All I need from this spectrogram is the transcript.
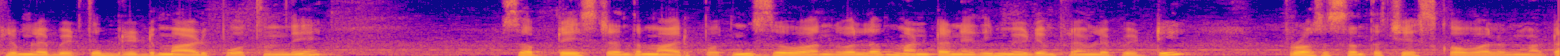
ఫ్లేమ్లో పెడితే బ్రెడ్ మాడిపోతుంది. సో టేస్ట్ అంతా మారిపోతుంది. సో అందువల్ల మంట అనేది మీడియం ఫ్లేమ్లో పెట్టి ప్రాసెస్ అంతా చేసుకోవాలన్నమాట.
